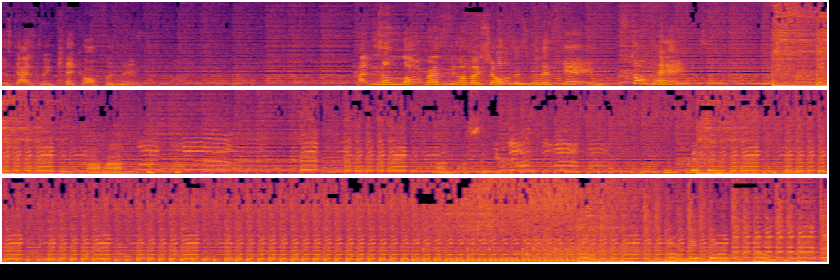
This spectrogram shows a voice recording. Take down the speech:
this guy's going to kick off with me. And there's a lot resting on my shoulders for this game. Stop it! Uh-huh. and I see you. Missing. Missing. Oh.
